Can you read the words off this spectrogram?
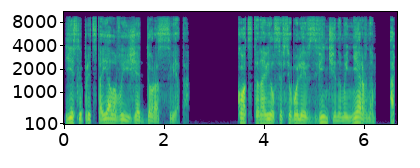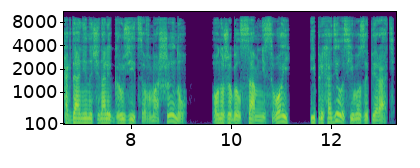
если предстояло выезжать до рассвета. Кот становился все более взвинченным и нервным, а когда они начинали грузиться в машину, он уже был сам не свой, и приходилось его запирать,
